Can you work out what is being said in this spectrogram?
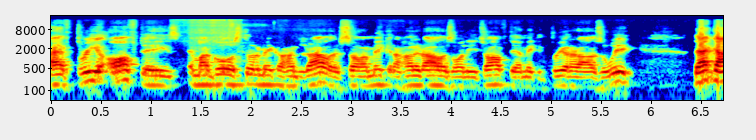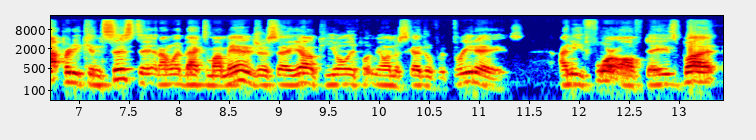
I have three off days, and my goal is still to make a hundred dollars. So I'm making a hundred dollars on each off day. I'm making three hundred dollars a week. That got pretty consistent, and I went back to my manager and said, "Yo, can you only put me on the schedule for three days? I need four off days, but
